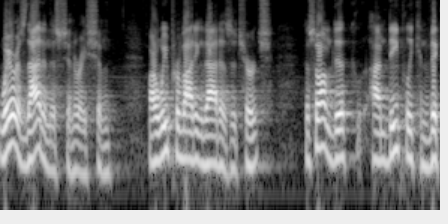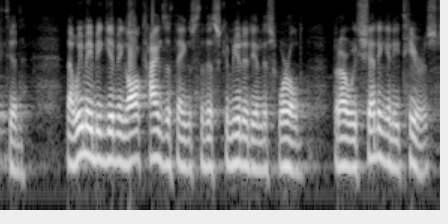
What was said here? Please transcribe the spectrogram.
Where is that in this generation? Are we providing that as a church? And so I'm, di- I'm deeply convicted that we may be giving all kinds of things to this community and this world, but are we shedding any tears?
